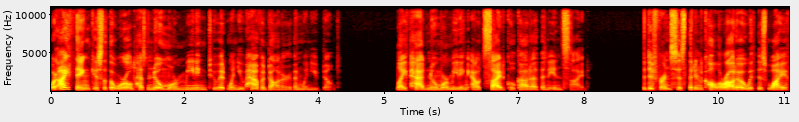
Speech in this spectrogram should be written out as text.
What I think is that the world has no more meaning to it when you have a daughter than when you don't. Life had no more meaning outside Kolkata than inside. The difference is that in Colorado, with his wife,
